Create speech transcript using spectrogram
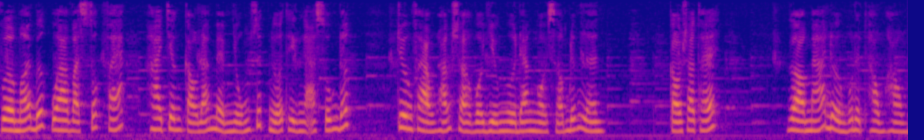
Vừa mới bước qua vạch xuất phát, hai chân cậu đã mềm nhũn suýt nữa thì ngã xuống đất. Trương Phàm hoảng sợ vội dịu người đang ngồi xổm đứng lên. Cậu sao thế? Gò má đường của địch hồng hồng,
